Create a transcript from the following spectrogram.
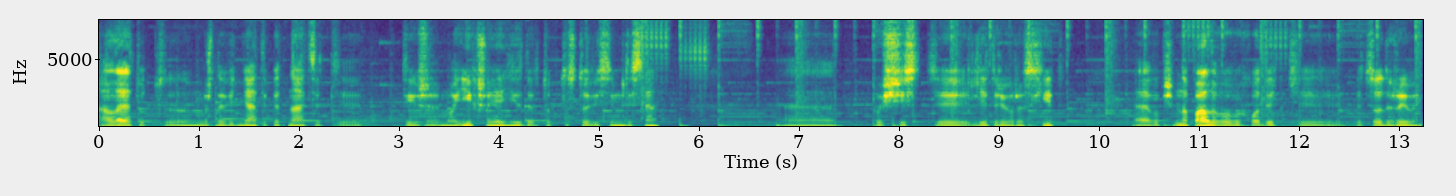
Але тут можна відняти 15 е, тих же моїх, що я їздив, тобто 180. Е, По 6 е, літрів розхід. Е, В общем, на паливо виходить е, 500 гривень.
